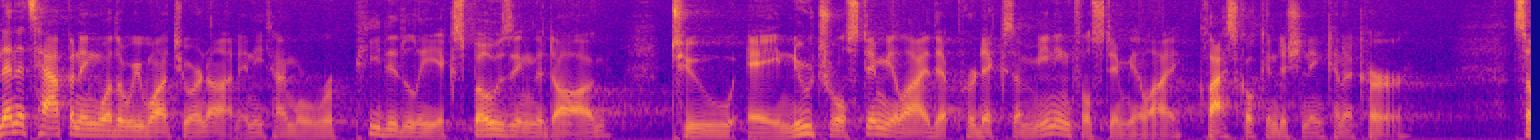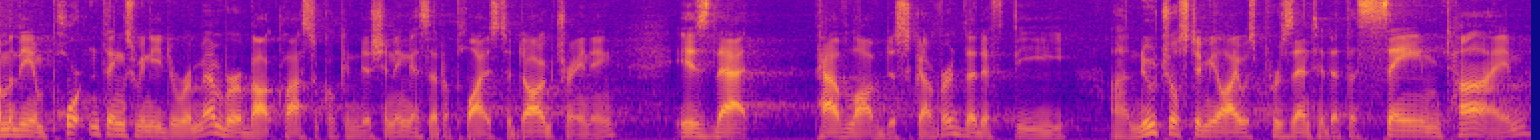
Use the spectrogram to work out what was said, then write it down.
then it's happening whether we want to or not. Anytime we're repeatedly exposing the dog to a neutral stimuli that predicts a meaningful stimuli, classical conditioning can occur. Some of the important things we need to remember about classical conditioning as it applies to dog training is that Pavlov discovered that if the uh, neutral stimuli was presented at the same time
